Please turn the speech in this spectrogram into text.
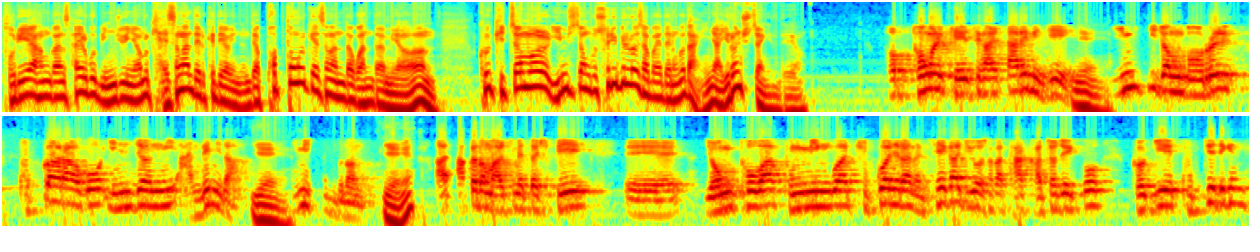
불의의 한간 4.19 민주이념을 개성한다 이렇게 되어 있는데 법통을 개성한다고 한다면 그 기점을 임시정부 수립일로 잡아야 되는 것 아니냐 이런 주장인데요. 법통을 계승할 따름이지 예. 임시정부를 국가라고 인정이 안 됩니다. 예. 임시정부는 예. 아, 아까도 말씀했다시피 에, 영토와 국민과 주권이라는 세 가지 요소가 다 갖춰져 있고 거기에 국제적인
